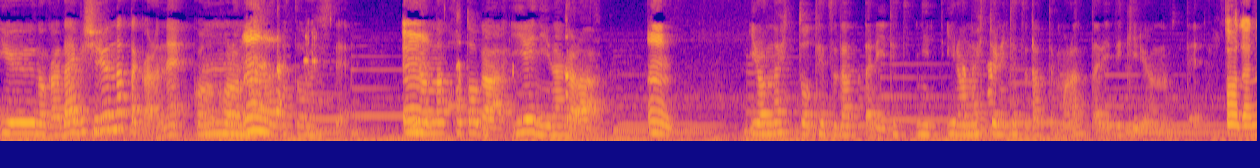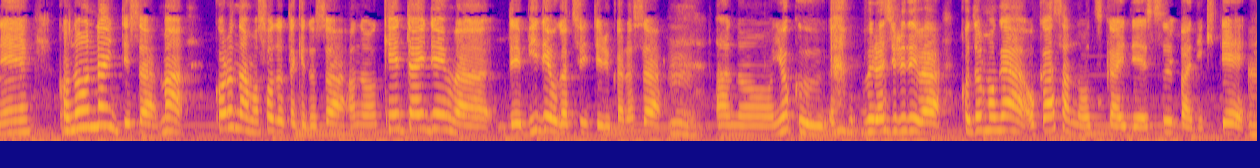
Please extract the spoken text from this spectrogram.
いうのがだいぶ主流になったからね。このコロナを通して、うん。いろんなことが家にいながらうん。いろんな人を手伝ったりいろんな人に手伝ってもらったりできるようになってそうだねこのオンラインってさまあコロナもそうだったけどさあの携帯電話でビデオがついてるからさうあのよく ブラジルでは子供がお母さんのお使いでスーパーに来てんうん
